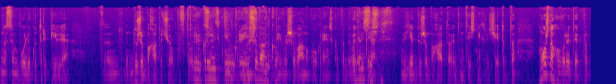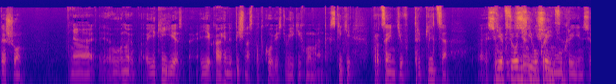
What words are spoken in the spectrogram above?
на символіку трипілля, дуже багато чого повторюється. І українську вишиванку. І вишиванку українську подивитися. Ідентичність. Є дуже багато ідентичних речей. Тобто можна говорити про те, що е, воно, які є, яка генетична спадковість в яких моментах, скільки процентів трипільця Є в сьогоднішньому українця. українцю.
